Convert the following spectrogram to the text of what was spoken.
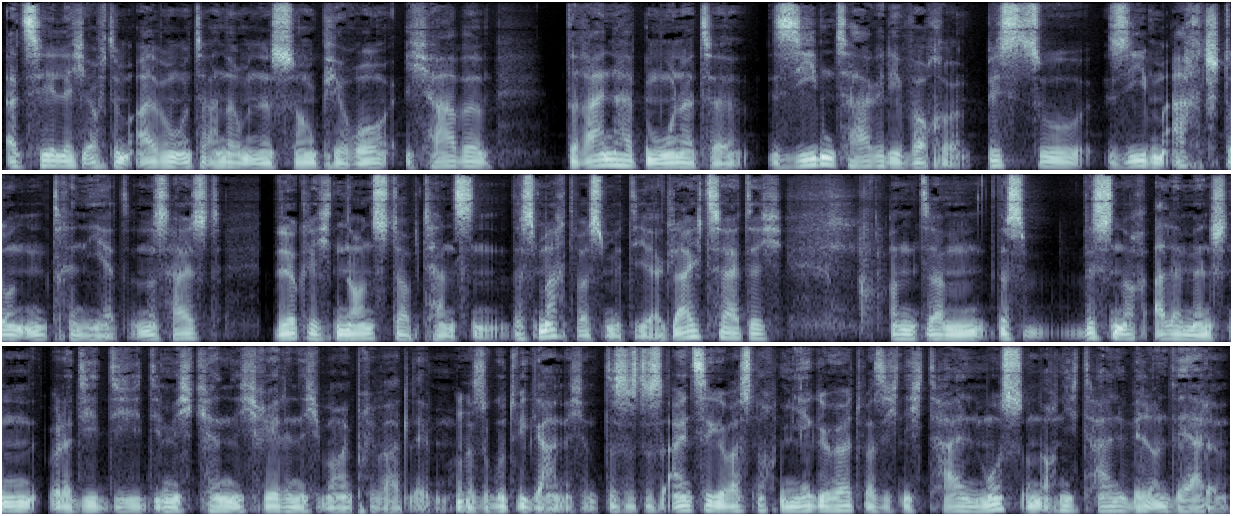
erzähle ich auf dem Album unter anderem in dem Song Pierrot. Ich habe dreieinhalb Monate, sieben Tage die Woche, bis zu sieben, acht Stunden trainiert. Und das heißt wirklich nonstop tanzen. Das macht was mit dir. Gleichzeitig, und ähm, das wissen auch alle Menschen oder die, die, die mich kennen, ich rede nicht über mein Privatleben. Oder so gut wie gar nicht. Und das ist das Einzige, was noch mir gehört, was ich nicht teilen muss und auch nicht teilen will und werde.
